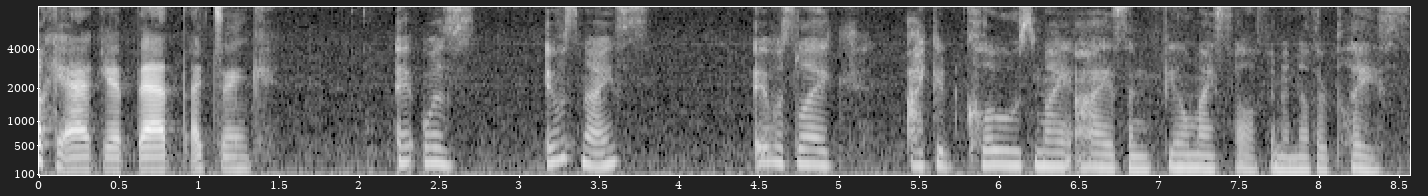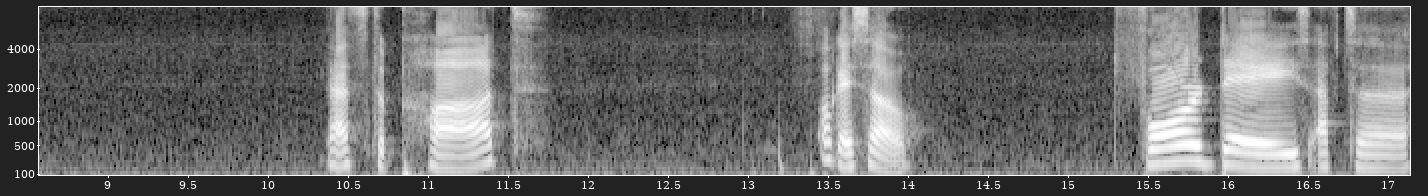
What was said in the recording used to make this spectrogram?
okay, I get that, I think. It was. It was nice. It was like I could close my eyes and feel myself in another place. That's the part. Okay, so four days after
